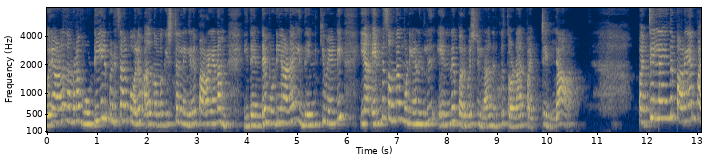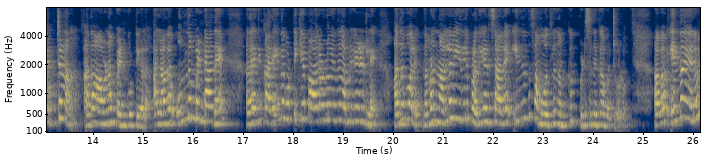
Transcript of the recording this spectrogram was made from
ഒരാൾ നമ്മുടെ മുടിയിൽ പിടിച്ചാൽ പോലും അത് നമുക്ക് ഇഷ്ടമല്ലെങ്കിൽ പറയണം. ഇതെന്റെ മുടിയാണ് ഇത് എനിക്ക് വേണ്ടി എന്റെ സ്വന്തം മുടിയാണ്. ഇതിൽ എന്നെ പെർമിഷൻ ഇല്ലാതെ നിനക്ക് തൊടാൻ പറ്റില്ല. പറ്റില്ല എന്ന് പറയാൻ പറ്റണം. അതാവണം പെൺകുട്ടികൾ അല്ലാതെ ഒന്നും മിണ്ടാതെ അതായത് കരയുന്ന കുട്ടിക്ക് പാലുള്ളൂ എന്ന് പറഞ്ഞു കേട്ടിട്ടില്ലേ? അതുപോലെ നമ്മൾ നല്ല രീതിയിൽ പ്രതികരിച്ചാലേ ഇന്നത്തെ സമൂഹത്തിൽ നമുക്ക് പിടിച്ചു നിൽക്കാൻ പറ്റുള്ളൂ. അപ്പം എന്തായാലും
